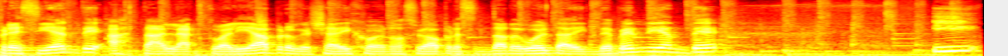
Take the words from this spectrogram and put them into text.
Presidente hasta la actualidad, pero que ya dijo que no se va a presentar de vuelta de Independiente. Y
